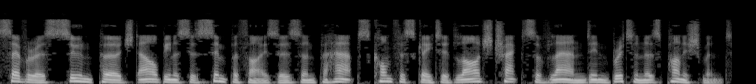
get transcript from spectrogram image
Severus soon purged Albinus's sympathizers and perhaps confiscated large tracts of land in Britain as punishment.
